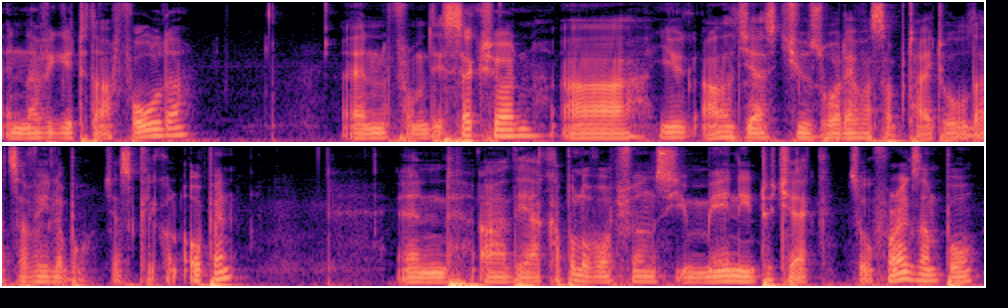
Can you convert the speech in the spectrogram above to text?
and navigate to that folder. And from this section uh, you I'll just choose whatever subtitle that's available. Just click on open and uh, there are a couple of options you may need to check. So for example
